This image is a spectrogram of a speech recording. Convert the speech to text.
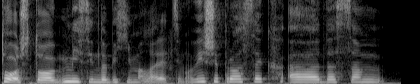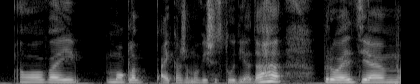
to što mislim da bih imala recimo viši prosek, a, da sam ovaj, mogla, aj kažemo, više studija da prođem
